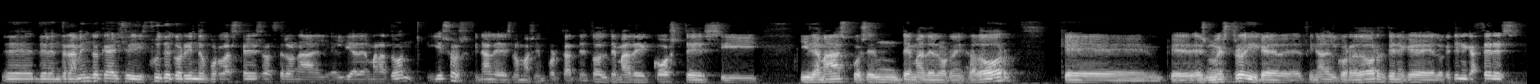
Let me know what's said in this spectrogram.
eh, del entrenamiento que ha hecho y disfrute corriendo por las calles de Barcelona el, el día del maratón. Y eso al final es lo más importante. Todo el tema de costes y, y demás, pues es un tema del organizador que, que es nuestro y que al final el corredor tiene que, lo que tiene que hacer es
